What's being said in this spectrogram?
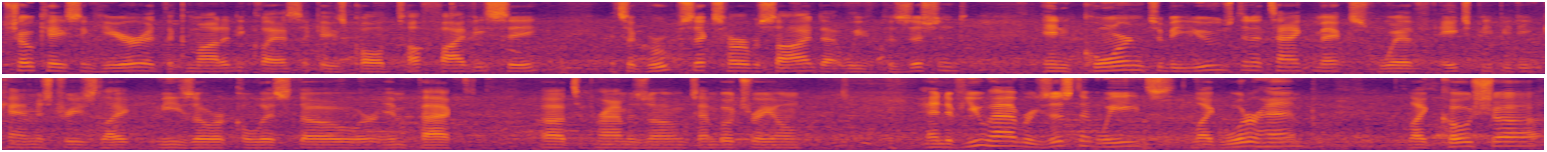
showcasing here at the Commodity Classic is called Tough 5EC. It's a Group 6 herbicide that we've positioned in corn to be used in a tank mix with HPPD chemistries like Meso or Callisto or Impact, uh, Topramezone, Tembotrione. And if you have resistant weeds like water hemp, like kochia,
